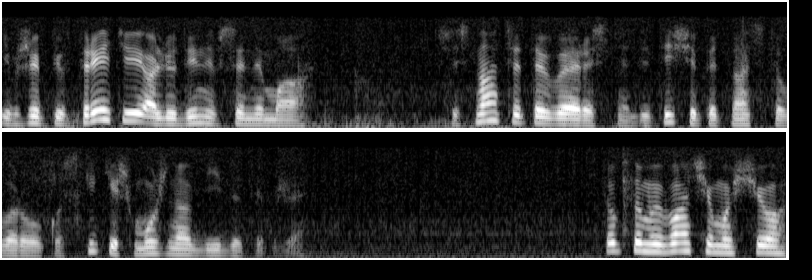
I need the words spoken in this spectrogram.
І вже півтретьої, а людини все нема. 16 вересня 2015 року. Скільки ж можна обідати вже? Тобто ми бачимо, що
